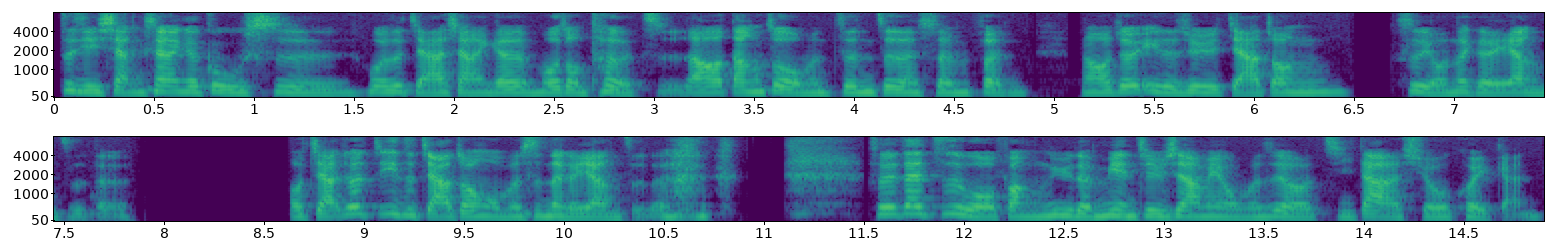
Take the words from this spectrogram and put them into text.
自己想象一个故事，或是假想一个某种特质，然后当做我们真正的身份，然后就一直去假装是有那个样子的。我假就一直假装我们是那个样子的，所以在自我防御的面具下面，我们是有极大的羞愧感，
